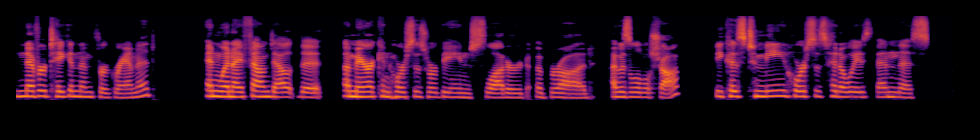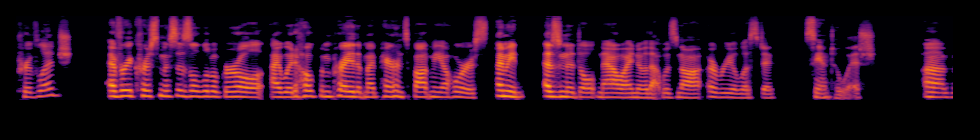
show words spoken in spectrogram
never taken them for granted. And when I found out that American horses were being slaughtered abroad, I was a little shocked because to me, horses had always been this privilege. Every Christmas as a little girl, I would hope and pray that my parents bought me a horse. I mean, as an adult now, I know that was not a realistic Santa wish. Um,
